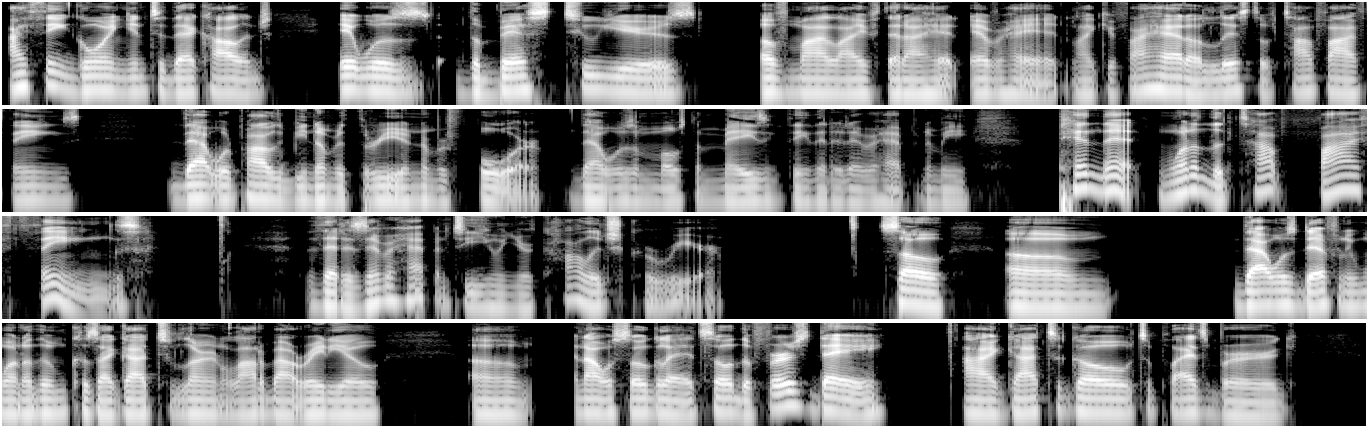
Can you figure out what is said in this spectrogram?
I think going into that college, it was the best two years of my life that I had ever had. Like if I had a list of top five things that would probably be number three or number four. That was the most amazing thing that had ever happened to me. Pin that one of the top five things that has ever happened to you in your college career. So, um, that was definitely one of them because I got to learn a lot about radio, um, and I was so glad. So the first day, I got to go to Plattsburgh.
